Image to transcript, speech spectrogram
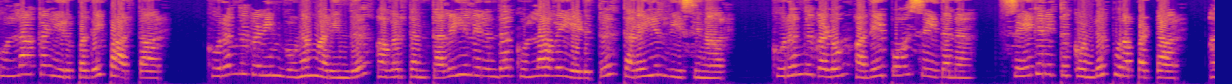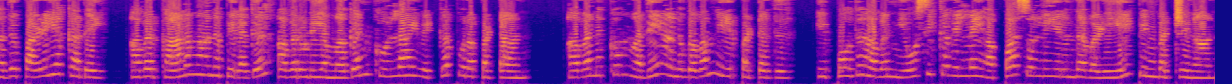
குல்லாக்கள் இருப்பதை பார்த்தார். குரங்குகளின் குணம் அறிந்து அவர் தன் தலையில் இருந்த குல்லாவை எடுத்து தரையில் வீசினார். குரங்குகளும் அதேபோல் செய்தன. சேகரித்துக் கொண்டு புறப்பட்டார். அது பழைய கதை. அவர் காலமான பிறகு அவருடைய மகன் குல்லாய் விற்க புறப்பட்டான். அவனுக்கும் அதே அனுபவம் ஏற்பட்டது. இப்போது அவன் யோசிக்கவில்லை. அப்பா சொல்லியிருந்த வழியை பின்பற்றினான்.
